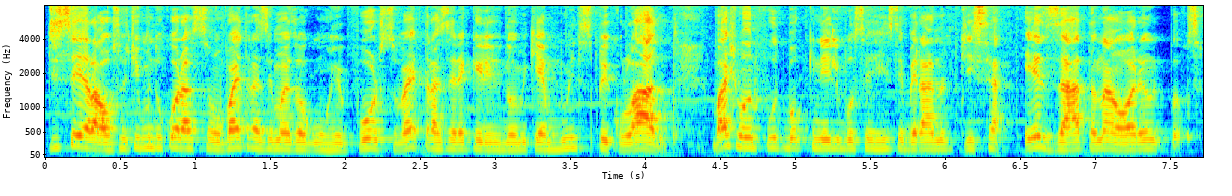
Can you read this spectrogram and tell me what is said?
de, sei lá, o seu time do coração vai trazer mais algum reforço, vai trazer aquele nome que é muito especulado. Baixe o no futebol que nele você receberá a notícia exata na hora. Você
